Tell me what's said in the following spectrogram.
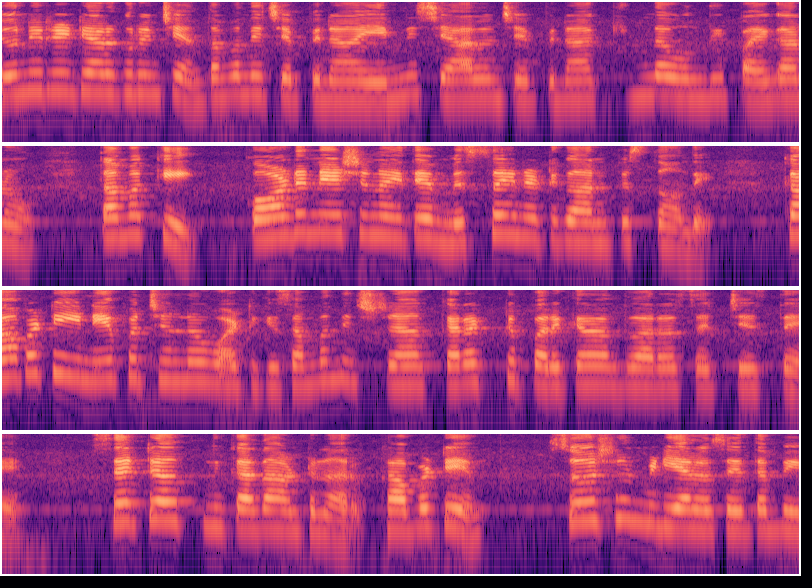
జూనియర్ ఎన్టీఆర్ గురించి ఎంతమంది చెప్పినా ఎన్ని చేయాలని చెప్పినా కింద ఉంది పైగాను తమకి కోఆర్డినేషన్ అయితే మిస్ అయినట్టుగా అనిపిస్తోంది. కాబట్టి ఈ నేపథ్యంలో వాటికి సంబంధించిన కరెక్ట్ పరికరాల ద్వారా సెట్ చేస్తే సెట్ అవుతుంది కదా అంటున్నారు. కాబట్టి సోషల్ మీడియాలో సైతం ఈ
